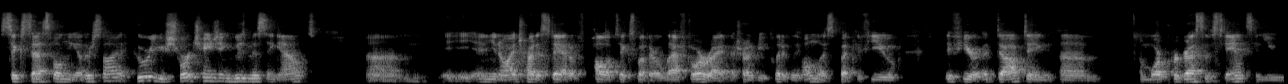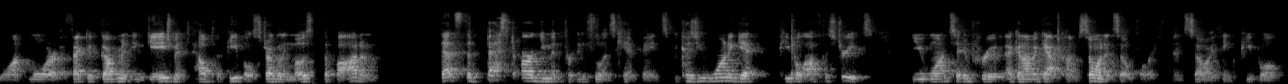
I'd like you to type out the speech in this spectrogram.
successful on the other side. Who are you shortchanging? Who's missing out? Um, and you know, I try to stay out of politics, whether left or right. I try to be politically homeless. But if you if you're adopting um, a more progressive stance and you want more effective government engagement to help the people struggling most at the bottom, that's the best argument for influence campaigns because you want to get people off the streets. You want to improve economic outcomes, so on and so forth. And so I think people,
